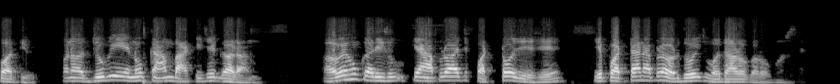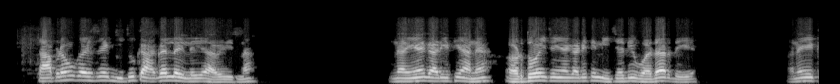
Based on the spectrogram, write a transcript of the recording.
પત્યું. પણ હજુ બી એનું કામ બાકી છે ગળાનું. હવે શું કરીશું કે આપણો આ જે પટ્ટો જે છે, એ પટ્ટાને આપણે અડધો ઇંચ વધારો કરવો પડશે. તો આપણે શું કરીશું, એક બીજું કાગળ લઈ લઈએ આવી રીતના. ને અહીંયા ગાડીથી આને અડધો ઇંચ અહીંયા ગાડીથી નીચેથી વધારી દઈએ અને એક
